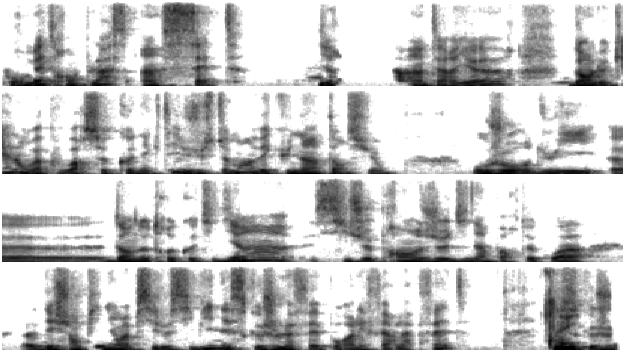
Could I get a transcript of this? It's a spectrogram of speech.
pour mettre en place un set, intérieur dans lequel on va pouvoir se connecter justement avec une intention. Aujourd'hui, euh, dans notre quotidien, si je prends, je dis n'importe quoi, euh, des champignons à psilocybine, est-ce que je le fais pour aller faire la fête? Est-ce que je le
